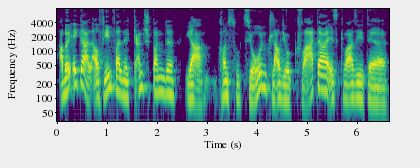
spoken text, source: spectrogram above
Aber egal, auf jeden Fall eine ganz spannende, ja, Konstruktion. Claudio Quata ist quasi der,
